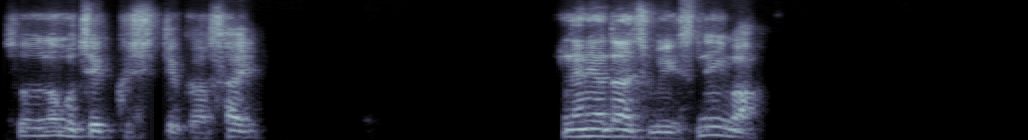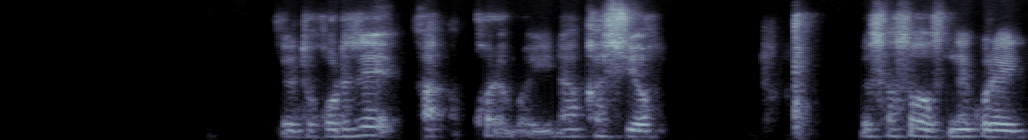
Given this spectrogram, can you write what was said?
そういうのもチェックしてください。何や男子もいいですね、今。というところで、あ、これもいいな、歌詞を。良さそうですね、これ。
